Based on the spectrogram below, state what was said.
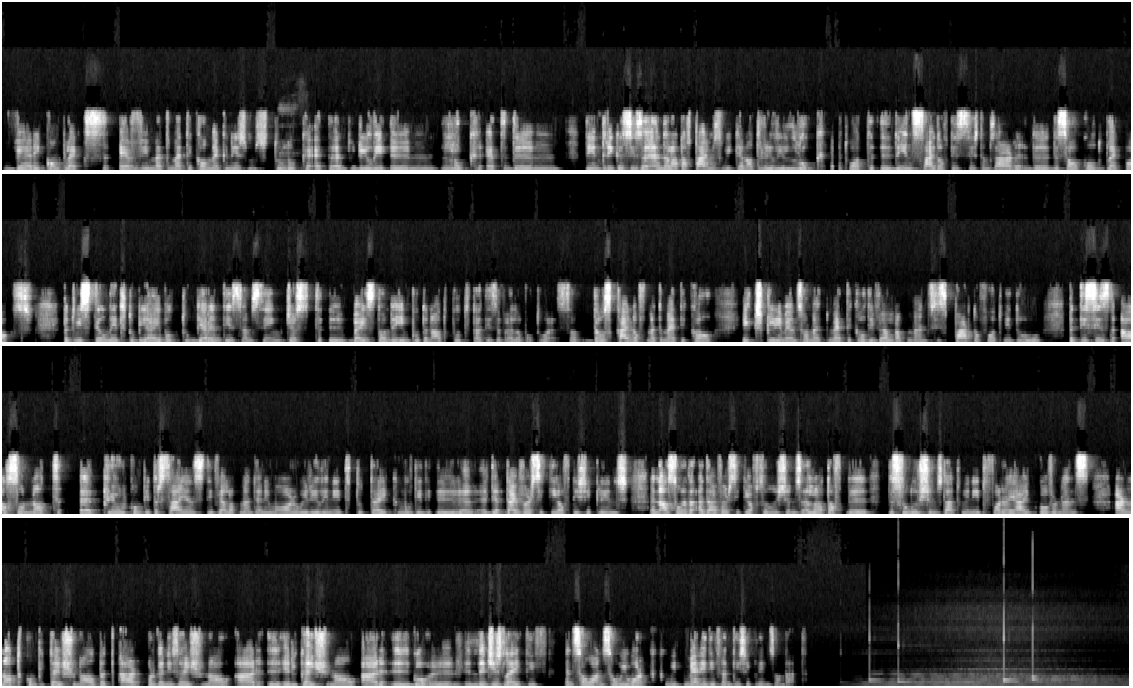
very complex, heavy mathematical mechanisms to mm. look at and to really um, look at the the intricacies. And a lot of times we cannot really look at what uh, the inside of these systems are, the the so-called black box. But we still need to be able to guarantee something just uh, based on the input and output that is available to us. So those kind of mathematical experiments or mathematical development developments is part of what we do. But this is also not a pure computer science development anymore. We really need to take multi uh, a diversity of disciplines and also a, a, diversity of solutions. A lot of the, the solutions that we need for AI governance are not computational, but are organizational, are uh, educational, are uh, go, uh, legislative, and so on. So we work with many different disciplines on that.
